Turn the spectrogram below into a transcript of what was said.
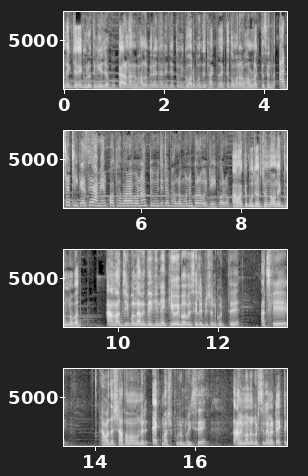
অনেক জায়গায় ঘুরতে নিয়ে যাব। কারণ আমি ভালো করে জানি যে তুমি ঘরবন্দি থাকতে থাকতে তোমার আর ভালো লাগতেছে না। আচ্ছা ঠিক আছে আমি আর কথা বাড়াবো না। তুমি যেটা ভালো মনে করো ওইটাই করো। আমাকে বোঝার জন্য অনেক ধন্যবাদ। আমার জীবন আমি দেখি না কেউ এভাবে সেলিব্রেশন করতে। আজকে আমাদের সাফা মামুনের এক মাস পূরণ হয়েছে আমি মনে করছিলাম একটা একটা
